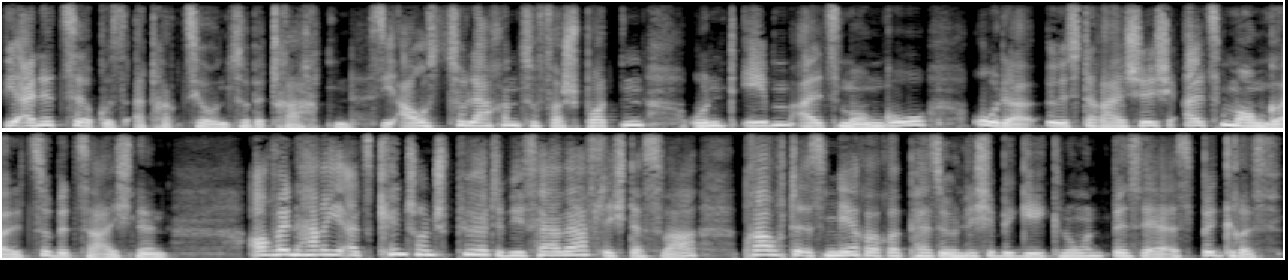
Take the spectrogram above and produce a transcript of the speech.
wie eine Zirkusattraktion zu betrachten, sie auszulachen, zu verspotten und eben als Mongo oder österreichisch als Mongol zu bezeichnen. Auch wenn Harry als Kind schon spürte, wie verwerflich das war, brauchte es mehrere persönliche Begegnungen, bis er es begriff.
